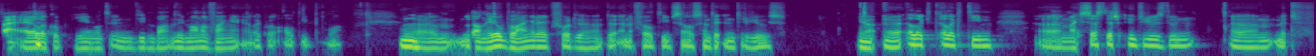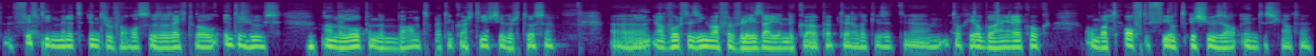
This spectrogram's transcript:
eigenlijk ook niet, want die, die, mannen vangen eigenlijk wel al die ballen. Hmm. Um, maar dan heel belangrijk voor de, de NFL-teams zelfs zijn de interviews. Ja. Uh, elk, elk team uh, mag 60 interviews doen um, met 15-minute intervals. Dus dat is echt wel interviews aan de lopende band met een kwartiertje ertussen. Uh, ja, voor te zien wat voor vlees dat je in de kuip hebt. Eigenlijk is het toch heel belangrijk ook om wat off-the-field issues al in te schatten.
